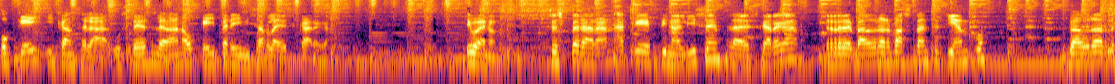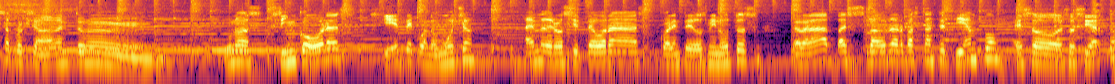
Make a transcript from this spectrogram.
OK y cancelar. Ustedes le dan a OK para iniciar la descarga. Y bueno, se esperarán a que finalice la descarga. Va a durar bastante tiempo. Va a durarles aproximadamente unos 5 horas, 7 cuando mucho. Ahí me duró 7 horas 42 minutos. La verdad va a durar bastante tiempo, eso, eso es cierto.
